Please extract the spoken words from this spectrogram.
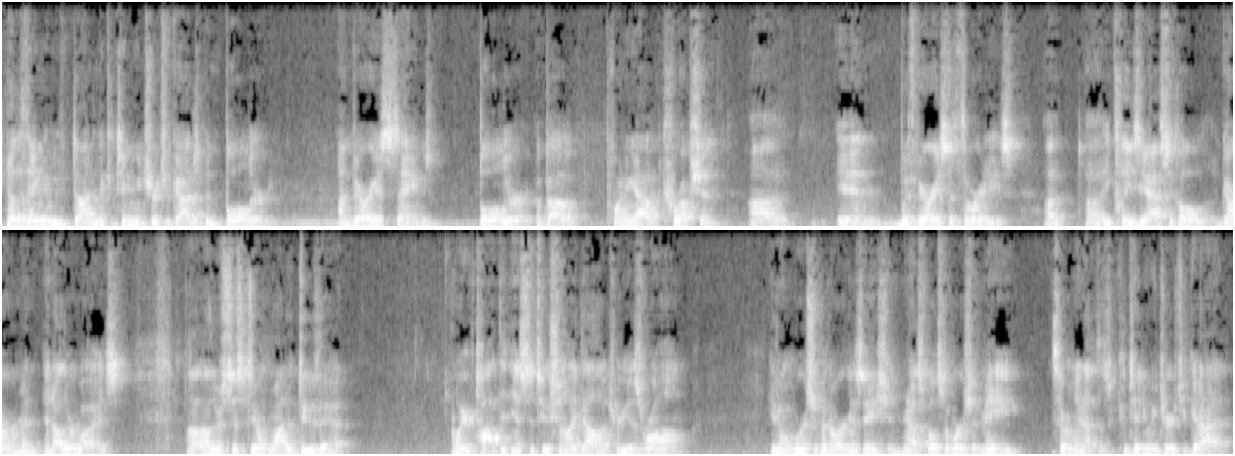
Another thing that we've done in the Continuing Church of God has been bolder on various things, bolder about pointing out corruption uh, in with various authorities uh, uh, ecclesiastical, government, and otherwise. Uh, others just don't want to do that. We're taught that institutional idolatry is wrong. You don't worship an organization. You're not supposed to worship me. Certainly not the continuing Church of God.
